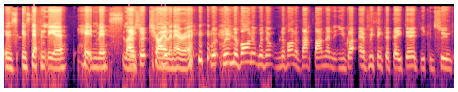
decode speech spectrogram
it was, it was definitely a hit and miss, like so- trial so- and error. with, with Nirvana, with um, Nirvana, that band, then you got everything that they did. You consumed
